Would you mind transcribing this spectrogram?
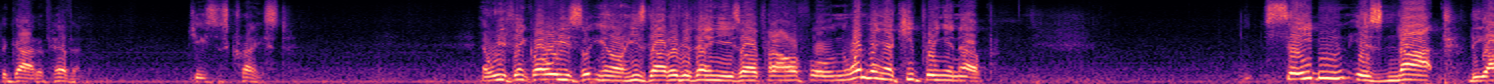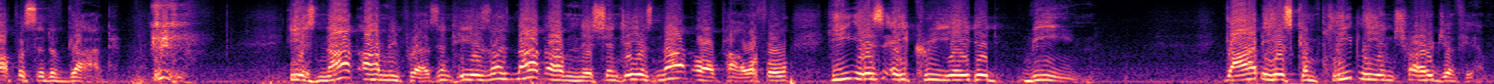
the God of heaven, Jesus Christ. And we think, oh, he's, you know, he's got everything, he's all powerful. And the one thing I keep bringing up Satan is not the opposite of God. he is not omnipresent. He is not omniscient. He is not all powerful. He is a created being. God is completely in charge of him.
